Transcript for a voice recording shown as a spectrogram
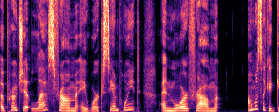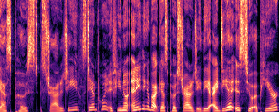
approach it less from a work standpoint and more from almost like a guest post strategy standpoint. If you know anything about guest post strategy, the idea is to appear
